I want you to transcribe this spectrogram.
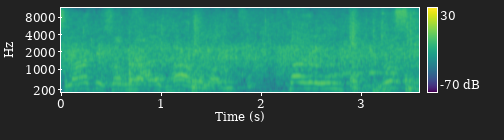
slagerzanger uit Hameland, Karel Rossi.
